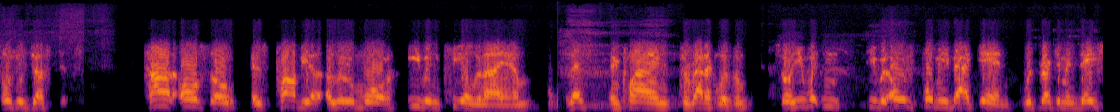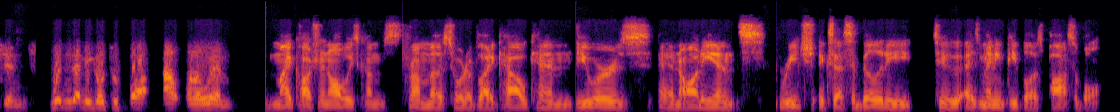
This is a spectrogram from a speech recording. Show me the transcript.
social justice. Todd also is probably a, a little more even keel than I am, less inclined to radicalism. So he wouldn't, he would always pull me back in with recommendations, wouldn't let me go too far out on a limb. My caution always comes from a sort of like how can viewers and audience reach accessibility to as many people as possible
